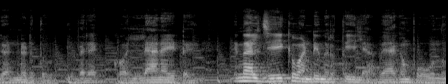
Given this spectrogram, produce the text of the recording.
ഗണ്ണെടുത്തു ഇവരെ കൊല്ലാനായിട്ട്. എന്നാൽ ജെയ്ക്ക് വണ്ടി നിർത്തിയില്ല. വേഗം പോകുന്നു.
